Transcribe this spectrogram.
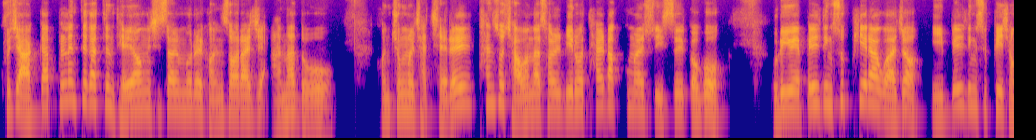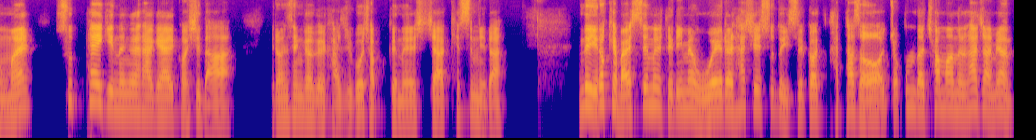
굳이 아까 플랜트 같은 대형 시설물을 건설하지 않아도 건축물 자체를 탄소 자원화 설비로 탈바꿈할 수 있을 거고 우리 왜 빌딩 숲이라고 하죠. 이 빌딩 숲이 정말 숲의 기능을 하게 할 것이다. 이런 생각을 가지고 접근을 시작했습니다. 근데 이렇게 말씀을 드리면 오해를 하실 수도 있을 것 같아서 조금 더 첨언을 하자면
